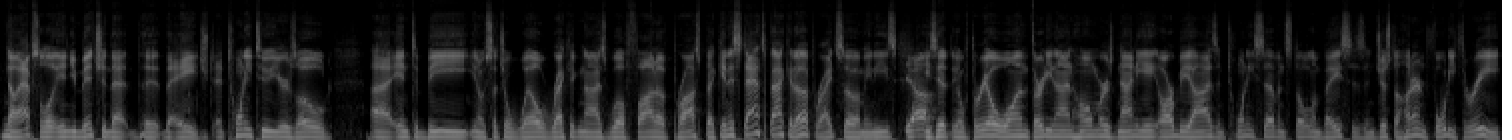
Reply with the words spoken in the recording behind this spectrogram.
No, absolutely. And you mentioned that the the age at 22 years old, uh, and to be you know such a well recognized, well thought of prospect, and his stats back it up, right? So I mean, he's yeah. he's hit you know 301, 39 homers, 98 RBIs, and 27 stolen bases in just 143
